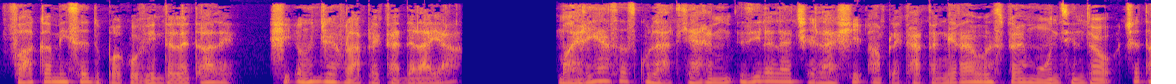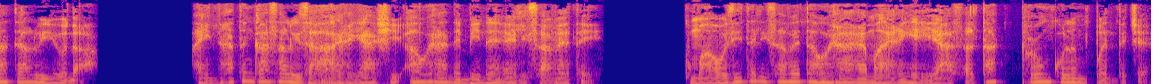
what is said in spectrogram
facă-mi se după cuvintele tale. Și îngerul a plecat de la ea. Maria s-a sculat chiar în zilele acelea și a plecat în grabă spre munți într-o cetate a lui Iuda. A intrat în casa lui Zaharia și a urat de bine Elisavetei. Cum a auzit Elisaveta urarea Mariei, i-a saltat pruncul în pântece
